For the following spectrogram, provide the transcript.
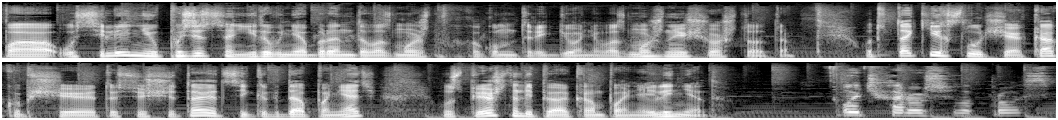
по усилению позиционирования бренда, возможно, в каком-то регионе, возможно, еще что-то. Вот в таких случаях как вообще это все считается и когда понять, успешна ли пиар-компания или нет? Очень хороший вопрос.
